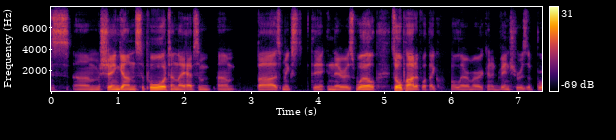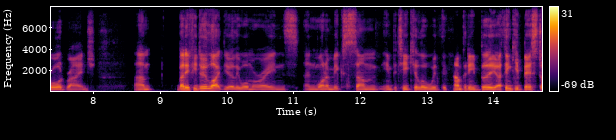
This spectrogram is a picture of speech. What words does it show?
is, um, machine gun support, and they have some um, BARs mixed in there as well. It's all part of what they call their American Adventure as a broad range. Um, but if you do like the early war Marines and want to mix some in particular with the Company B, I think your best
